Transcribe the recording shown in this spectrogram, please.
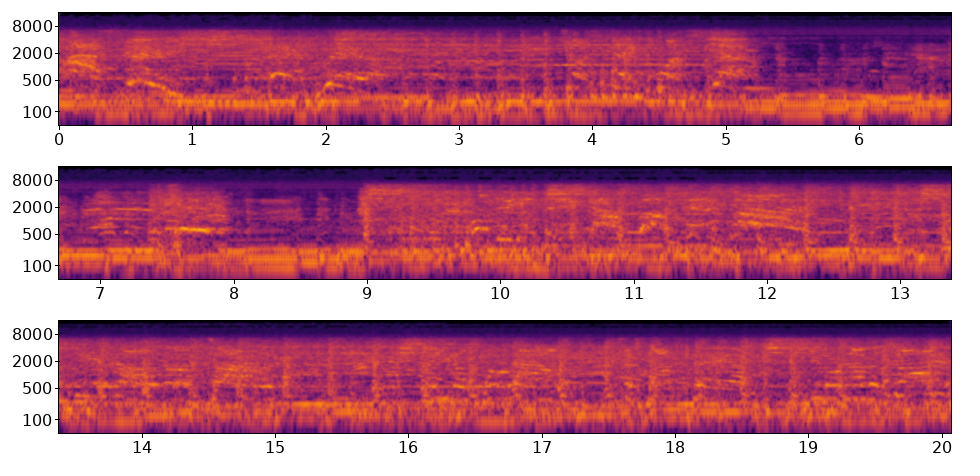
I see it all the time. So you don't come around, it's just not fair. You don't have the time,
